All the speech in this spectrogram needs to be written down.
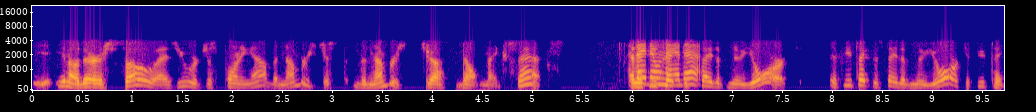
you know, they're so, as you were just pointing out, the numbers just the numbers just don't make sense. And They if you don't take the up. state of New York, if you take the state of New York, if you take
